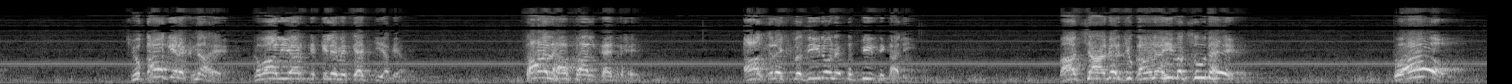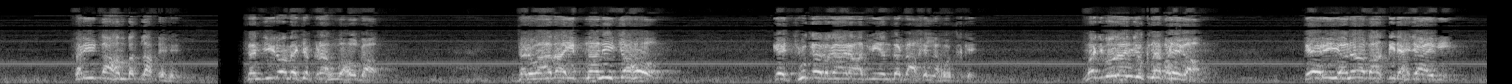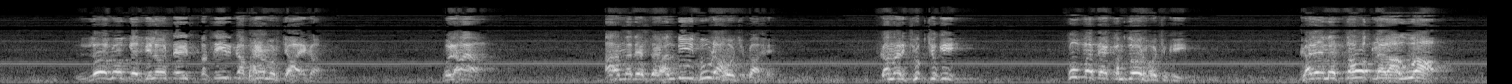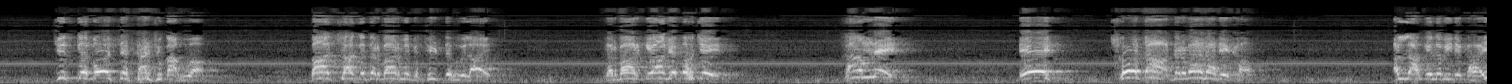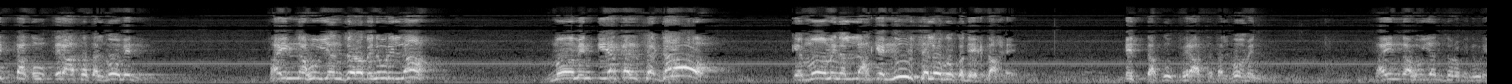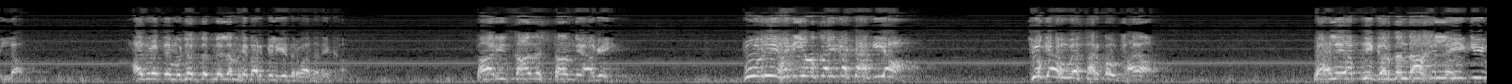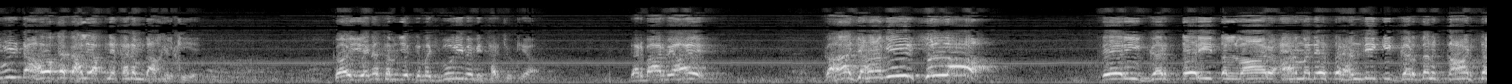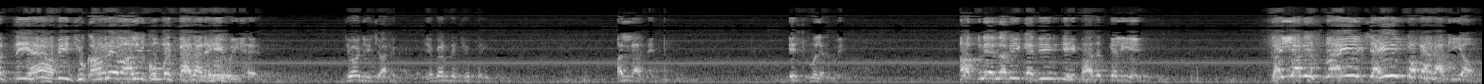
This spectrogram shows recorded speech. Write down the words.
झुका के रखना है। ग्वालियर के किले में कैद किया गया। साल हर साल कैद रहे आखिर वजीरों ने तस्वीर निकाली। बादशाह अगर झुकाना ही मकसूद है तो आओ तरीका हम बतलाते हैं। जंजीरों में जकड़ा हुआ होगा। दरवाज़ा इतना नीचा हो कि झुके बगैर आदमी अंदर दाखिल न हो सके। मजबूरन झुकना पड़ेगा। तेरी अना बाकी रह जाएगी। लोगों के दिलों से इस फकीर का भरम उठ जाएगा। बुलाया। अहमद सरहंदी बूढ़ा हो चुका है। कमर झुक चुकी कुतें कमज़ोर हो चुकी। गले में तोक लड़ा हुआ, जिसके बोझ से सर झुका हुआ। बादशाह के दरबार में घसीटते हुए लाए। दरबार के आगे पहुँचे। सामने एक छोटा दरवाज़ा देखा। अल्लाह के नबी ने कहा इस्तकू फिरासत अल मोमिन फाइन नहू यंजरो बिनूर मोमिन की अकल से डरो कि मोमिन अल्लाह के नूर से लोगों को देखता है। इतकू फिरासत अल मोमिन बिनूर हज़रत मुजद्दद ने लम्हे भर के लिए दरवाज़ा देखा। सारी साजिश सामने आ गई। पूरी हड्डियों को इकट्ठा किया, झुके हुए सर को उठाया। पहले अपनी गर्दन दाखिल नहीं की, उल्टा होकर पहले अपने कदम दाखिल किए। कोई ये न समझे कि मजबूरी में भी सर चुकिया दरबार में आए। कहा, जहांगीर, सुन लो। तेरी गर, तेरी तलवार अहमद सरहंदी की गर्दन काट सकती है। अभी झुकाने वाली कुत पैदा नहीं हुई है। जो जी चाहे ये गर्दन झुक गई। अल्लाह ने इस मुल्क में अपने नबी के दीन की हिफाजत के लिए सैयद इस्माइल शहीद को पैदा किया।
